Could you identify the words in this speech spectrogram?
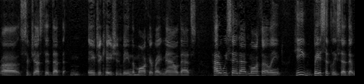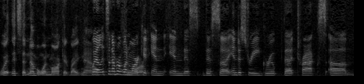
uh, suggested that the, education being the market right now, that's, how do we say that, Martha? I mean, he he basically said that we're, it's the number one market right now. Well, it's the number one market in, in this, this uh, industry group that tracks um,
